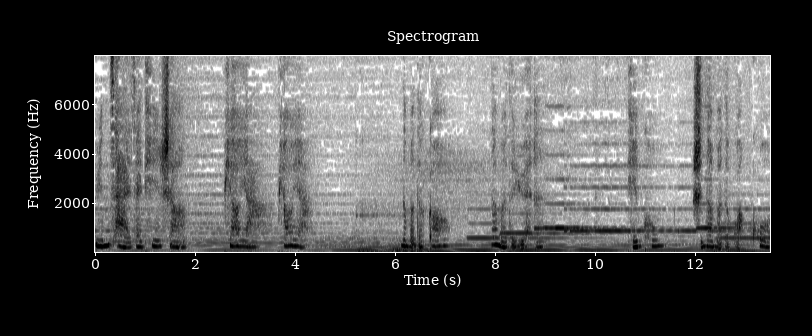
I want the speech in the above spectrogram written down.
云彩在天上飘呀飘呀，那么的高，那么的远。天空是那么的广阔，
